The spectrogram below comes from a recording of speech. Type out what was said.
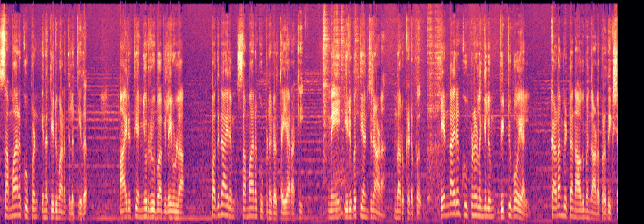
സമ്മാന കൂപ്പൺ എന്ന തീരുമാനത്തിലെത്തിയത്. ആയിരത്തി അഞ്ഞൂറ് രൂപ വിലയുള്ള പതിനായിരം സമ്മാന കൂപ്പണുകൾ തയ്യാറാക്കി. മെയ് ഇരുപത്തിയഞ്ചിനാണ് നറുക്കെടുപ്പ്. എണ്ണായിരം കൂപ്പണുകളെങ്കിലും വിറ്റുപോയാൽ കടം വിട്ടാനാകുമെന്നാണ് പ്രതീക്ഷ.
